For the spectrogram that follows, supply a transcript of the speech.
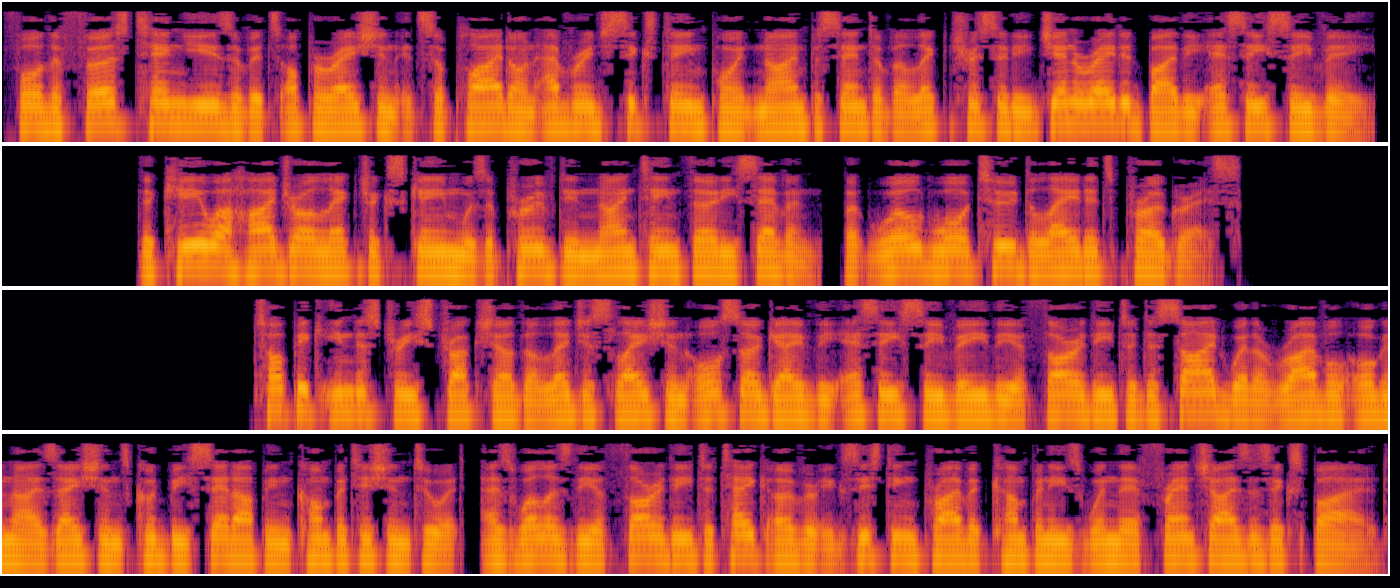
For the first 10 years of its operation it supplied on average 16.9% of electricity generated by the SECV. The Kiewa hydroelectric scheme was approved in 1937, but World War II delayed its progress. Topic industry structure The legislation also gave the SECV the authority to decide whether rival organizations could be set up in competition to it, as well as the authority to take over existing private companies when their franchises expired.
